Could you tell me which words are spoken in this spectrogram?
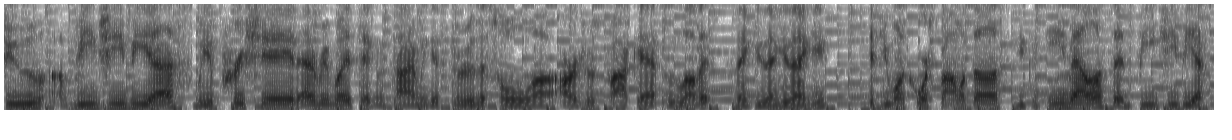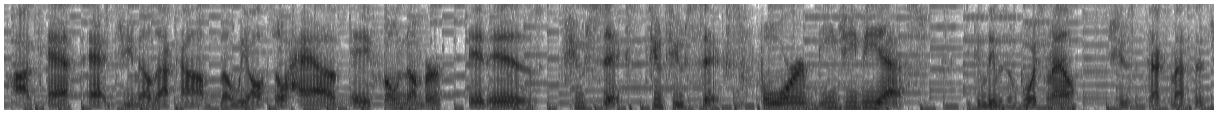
to VGBS. We appreciate everybody taking the time to get through this whole uh, arduous podcast. We love it. Thank you, thank you, thank you. If you want to correspond with us, you can email us at vgbspodcast at gmail.com. Uh, we also have a phone number. It is 26226-4VGBS. You can leave us a voicemail, shoot us a text message,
